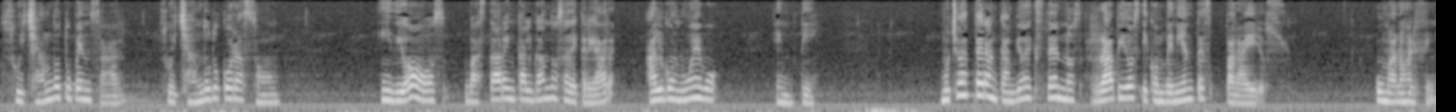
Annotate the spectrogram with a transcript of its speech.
switchando tu pensar, switchando tu corazón y Dios va a estar encargándose de crear algo nuevo en ti. Muchos esperan cambios externos rápidos y convenientes para ellos, humanos al fin.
